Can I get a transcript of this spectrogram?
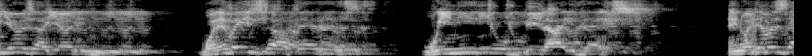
ears are hearing, whatever is the appearance, we need to be like that. And whatever is the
